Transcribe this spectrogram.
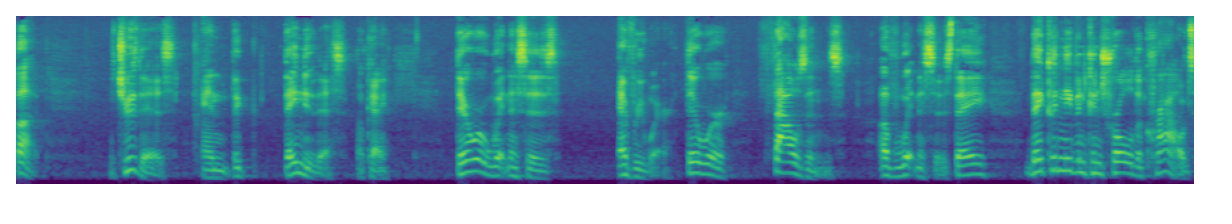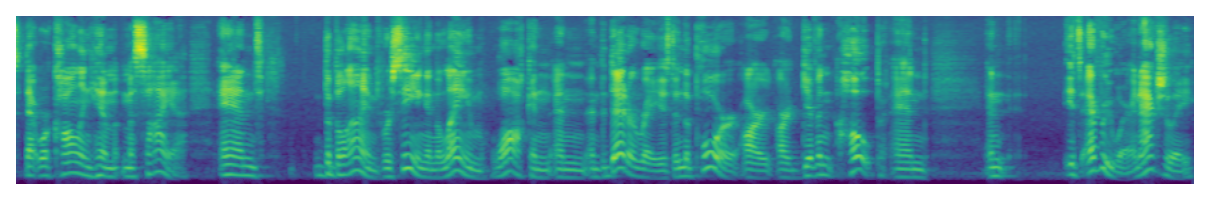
but the truth is, and the, they knew this. Okay, there were witnesses everywhere. There were thousands of witnesses. They they couldn't even control the crowds that were calling him Messiah. And the blind were seeing and the lame walk and, and, and the dead are raised and the poor are, are given hope and and it's everywhere. And actually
